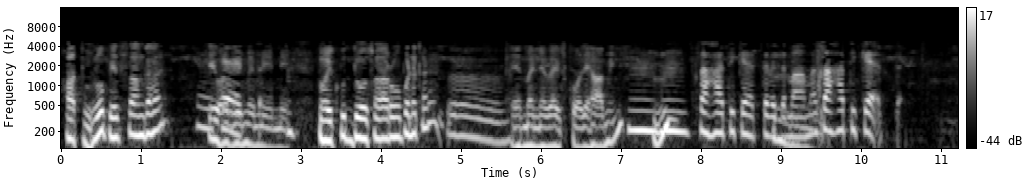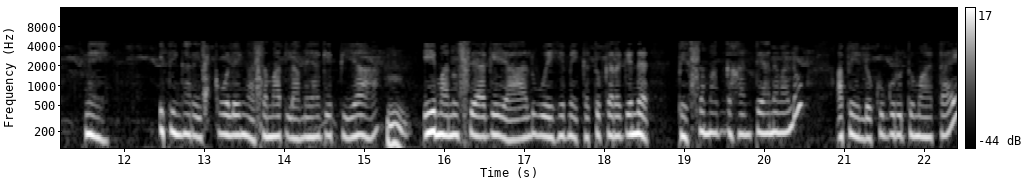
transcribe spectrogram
හතුරු පෙස්සන් ගහන්නේ. ඒ වගේම මේ මේ නොයිකුත් දෝෂාරෝපණ කරන්නේ. එහෙම නෙවෙයි ඉස්කෝලේ හාමිනේ. හ්ම් සහතික ඇත්ත වෙද මාමා සහතික ඇත්ත. මේ ඉතින් අර ඉස්කෝලෙන් අසමත් ළමයාගේ පියා ඒ මිනිස්යාගේ යාළුවෝ එහෙම එකතු කරගෙන පෙස්සමක් ගහන්න යනවලු අපේ ලොකු ගුරුතුමාටයි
